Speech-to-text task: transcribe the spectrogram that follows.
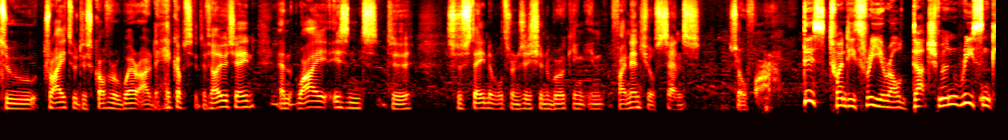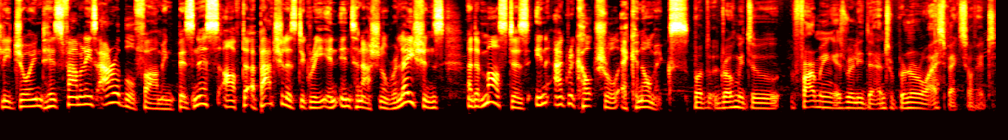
to try to discover where are the hiccups in the value chain and why isn't the sustainable transition working in financial sense so far. This 23 year old Dutchman recently joined his family's arable farming business after a bachelor's degree in international relations and a master's in agricultural economics. What drove me to farming is really the entrepreneurial aspects of it.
